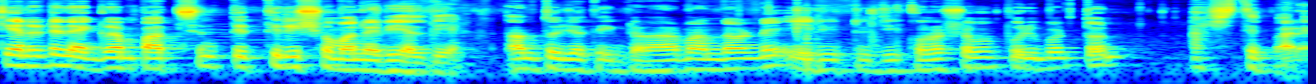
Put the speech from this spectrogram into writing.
ক্যারেটের এক গ্রাম পাচ্ছেন তেত্রিশ সমানের রিয়াল দিয়ে। আন্তর্জাতিক ডলার মানদণ্ডে এই রেটের যে কোনো সময় পরিবর্তন আসতে পারে।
